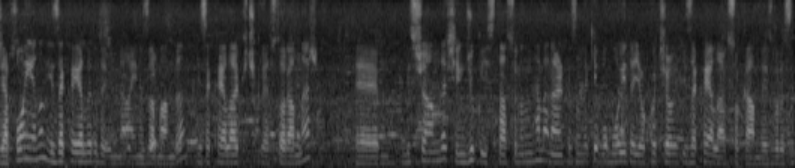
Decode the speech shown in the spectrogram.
Japonya'nın izakayaları da ünlü aynı zamanda. İzakayalar küçük restoranlar. Ee, biz şu anda Shinjuku istasyonunun hemen arkasındaki Omoida Yokocho İzakayalar sokağındayız. Burası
